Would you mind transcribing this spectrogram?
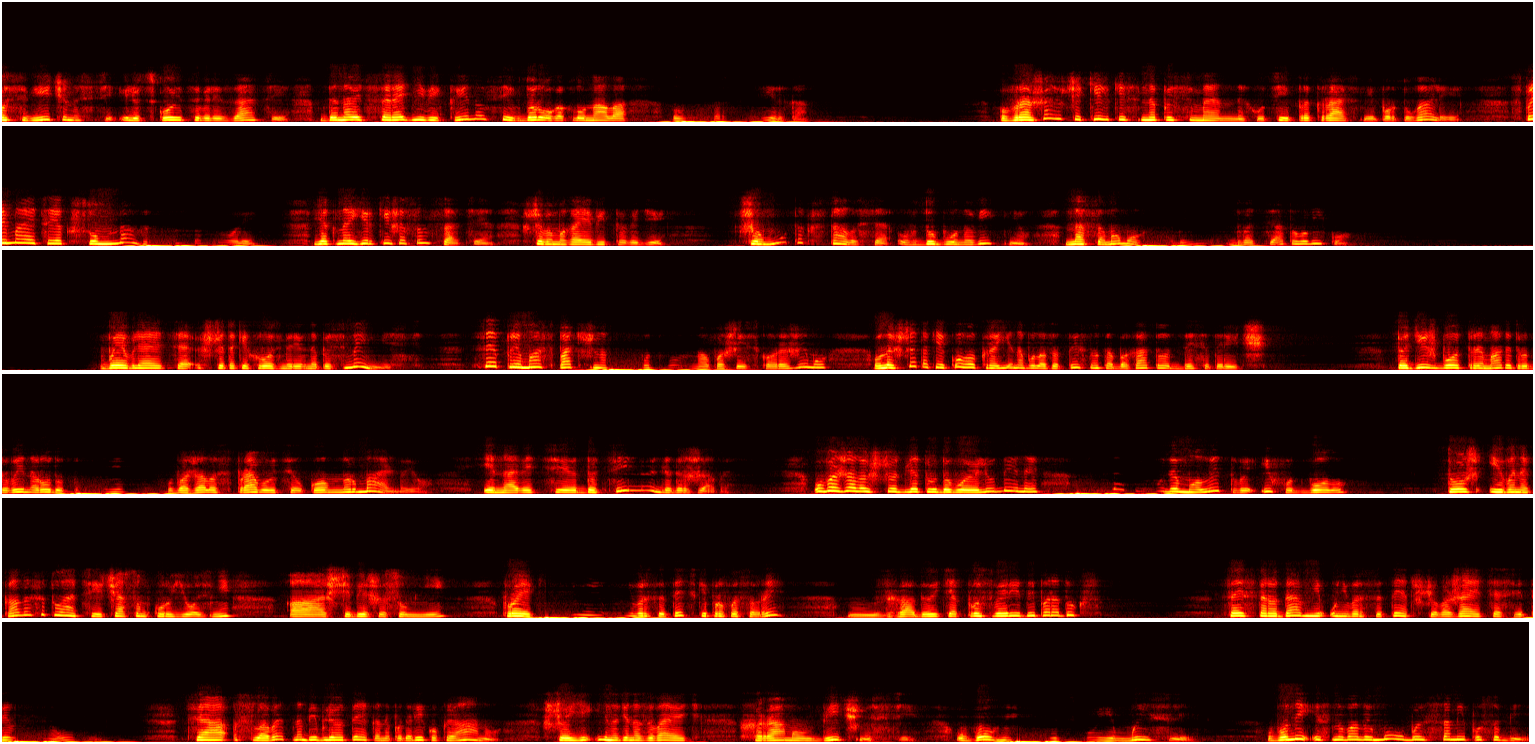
освіченості і людської цивілізації, де навіть середні віки на всіх дорогах лунала лірика. Вражаюча кількість неписьменних у цій прекрасній Португалії сприймається як сумна гроза долі, як найгіркіша сенсація, що вимагає відповіді, чому так сталося в добу новітню на самому ХХ віку. Виявляється, що таких розмірів неписьменність це пряма спадщина потворного фашистського режиму, в лещатах якого країна була затиснута багато десятиріч. Тоді ж бо тримати трудовий народ у темряві вважалось справою цілком нормальною і навіть доцільною для держави. Вважало, що для трудової людини буде молитви і футболу. Тож і виникали ситуації часом курйозні, а ще більше сумні, про які університетські професори згадують як про своєрідний парадокс. Цей стародавній університет, що вважається світилом науки, ця славетна бібліотека неподалік океану, що її іноді називають храмом вічності, у вогнищі людської мислі, вони існували мов би, самі по собі.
